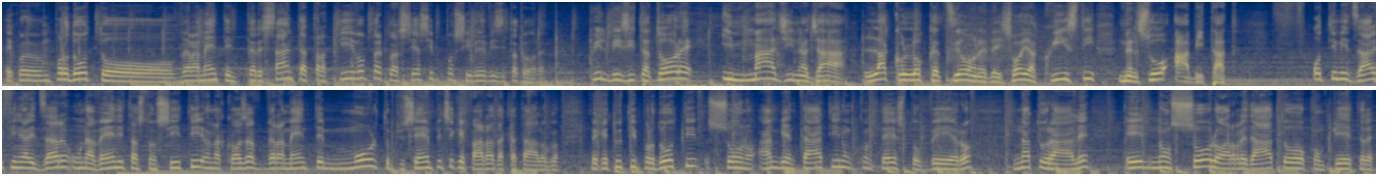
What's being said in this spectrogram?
è un prodotto veramente interessante, attrattivo per qualsiasi possibile visitatore. Qui il visitatore immagina già la collocazione dei suoi acquisti nel suo habitat ottimizzare, finalizzare una vendita a Stone City è una cosa veramente molto più semplice che farla da catalogo, perché tutti i prodotti sono ambientati in un contesto vero, naturale e non solo arredato con pietre,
